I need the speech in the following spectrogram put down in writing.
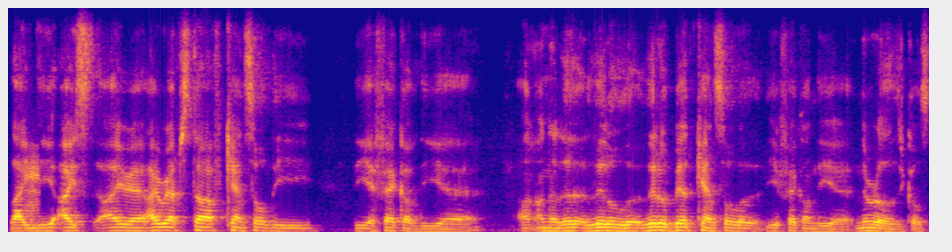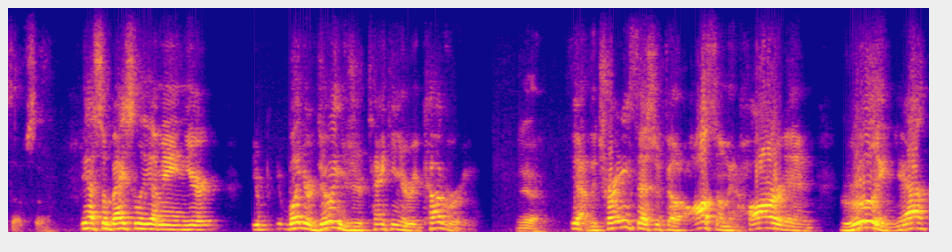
like mm-hmm. the ice I, I rep stuff cancel the the effect of the uh, on a little little bit cancel the effect on the uh, neurological stuff. So yeah, so basically, I mean, you're you're what you're doing is you're tanking your recovery. Yeah. Yeah, the training session felt awesome and hard and grueling. Yeah,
